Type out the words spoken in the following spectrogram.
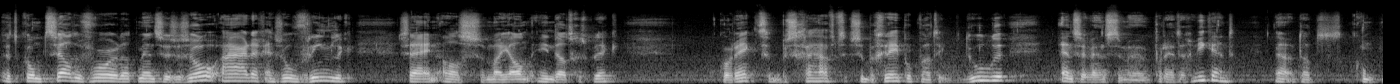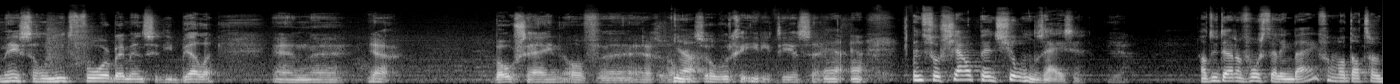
Het komt zelden voor dat mensen zo aardig en zo vriendelijk zijn als Marjan in dat gesprek. Correct, beschaafd. Ze begreep ook wat ik bedoelde. En ze wenste me een prettig weekend. Nou, dat komt meestal niet voor bij mensen die bellen. En eh, ja, boos zijn of eh, ergens Ja. anders over geïrriteerd zijn. Ja, ja. Een sociaal pensioen, zei ze. Had u daar een voorstelling bij van wat dat zou,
